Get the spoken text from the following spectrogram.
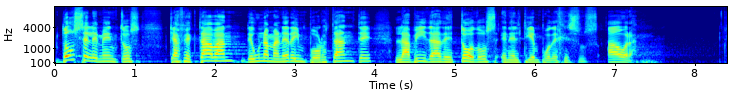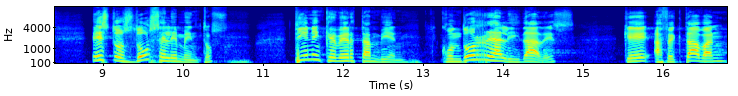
Dos elementos que afectaban de una manera importante la vida de todos en el tiempo de Jesús. Ahora, estos dos elementos tienen que ver también con dos realidades que afectaban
